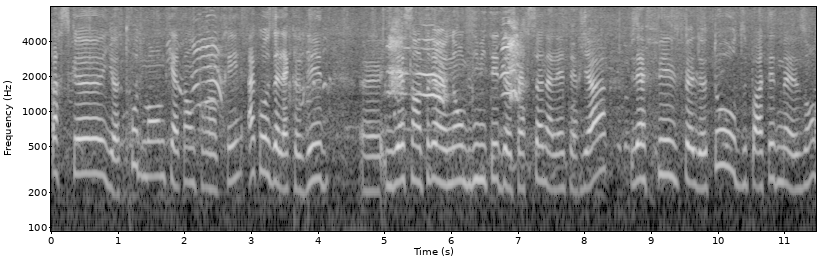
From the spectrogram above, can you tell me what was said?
parce qu'il y a trop de monde qui attendent pour entrer à cause de la COVID. Euh, il laisse entrer un nombre limité de personnes à l'intérieur. La file fait le tour du pâté de maison,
